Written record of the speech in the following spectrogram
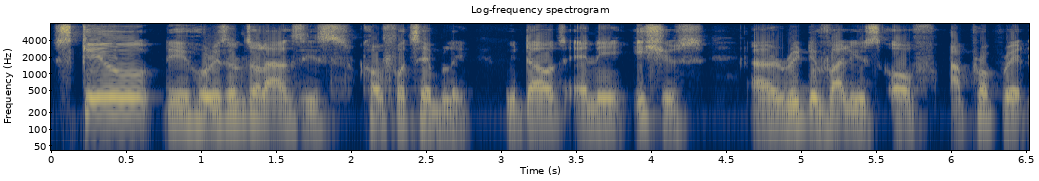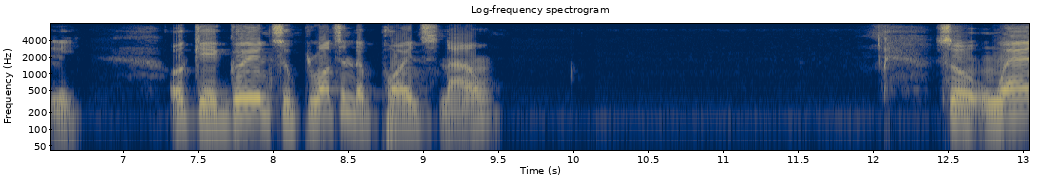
scale the horizontal axis comfortably without any issues and read the values off appropriately. Okay going to plotting the points now. So when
